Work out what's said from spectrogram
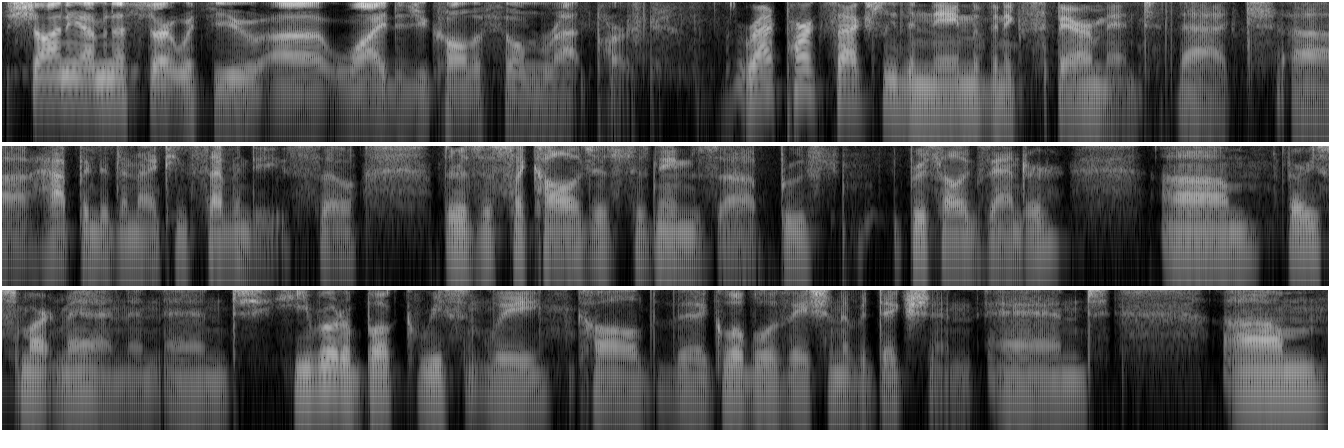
Shawney, I'm going to start with you. Uh, why did you call the film Rat Park? Rat Park's actually the name of an experiment that uh, happened in the 1970s. So there's a psychologist, his name's uh, Bruce, Bruce Alexander, um, very smart man. And, and he wrote a book recently called The Globalization of Addiction. And um,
